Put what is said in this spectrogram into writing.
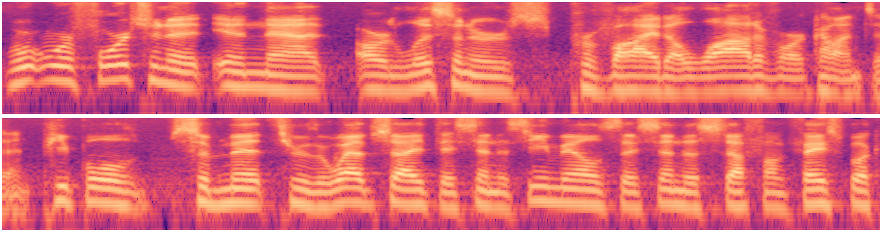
we're, we're, fortunate in that our listeners provide a lot of our content. People submit through the website, they send us emails, they send us stuff on Facebook.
